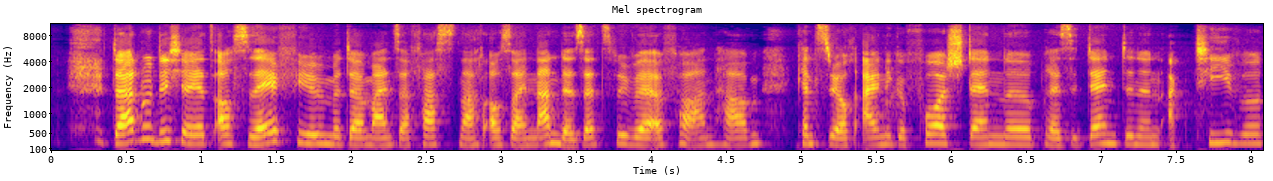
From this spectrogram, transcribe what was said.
da du dich ja jetzt auch sehr viel mit der Mainzer Fastnacht auseinandersetzt, wie wir erfahren haben, kennst du ja auch einige Vorstände, Präsidentinnen, Aktive,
